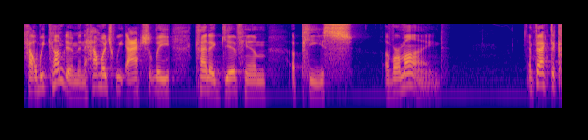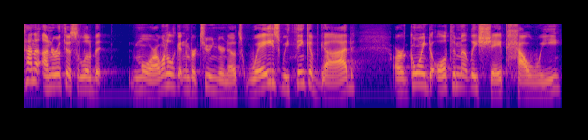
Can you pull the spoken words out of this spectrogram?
how we come to him and how much we actually kind of give him a piece of our mind. In fact, to kind of unearth this a little bit more, I want to look at number two in your notes ways we think of God are going to ultimately shape how we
